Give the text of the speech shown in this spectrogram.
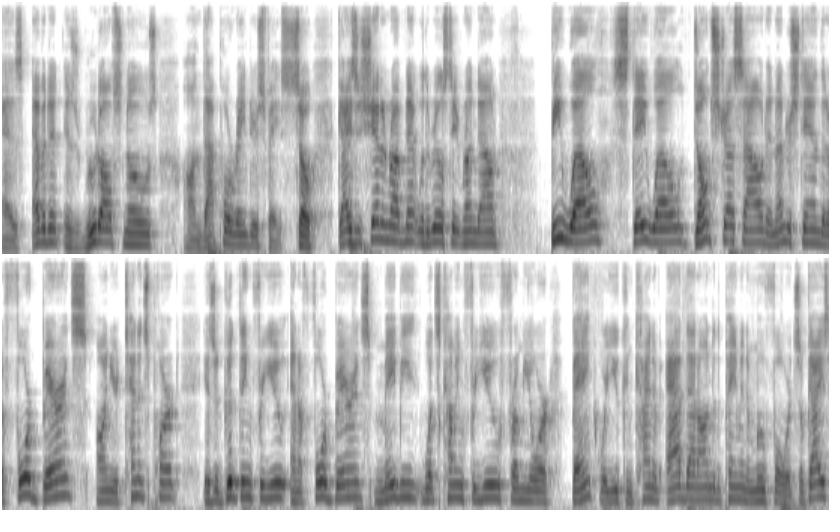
as evident as Rudolph's nose on that poor reindeer's face. So, guys, it's Shannon Robnett with the Real Estate Rundown. Be well, stay well, don't stress out, and understand that a forbearance on your tenant's part is a good thing for you, and a forbearance may be what's coming for you from your bank, where you can kind of add that onto the payment and move forward. So, guys,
